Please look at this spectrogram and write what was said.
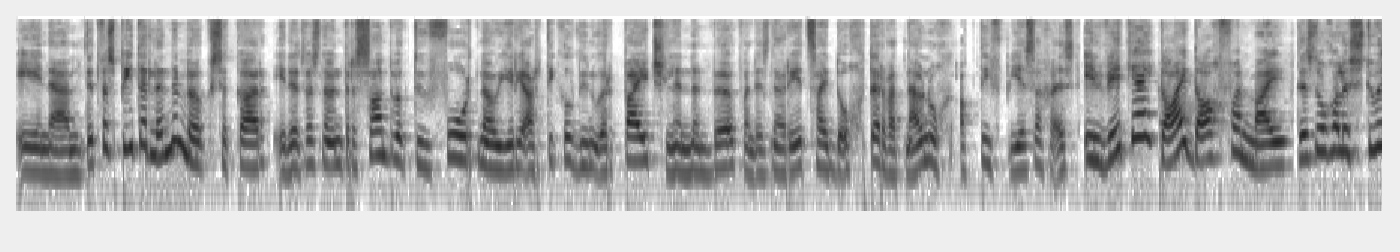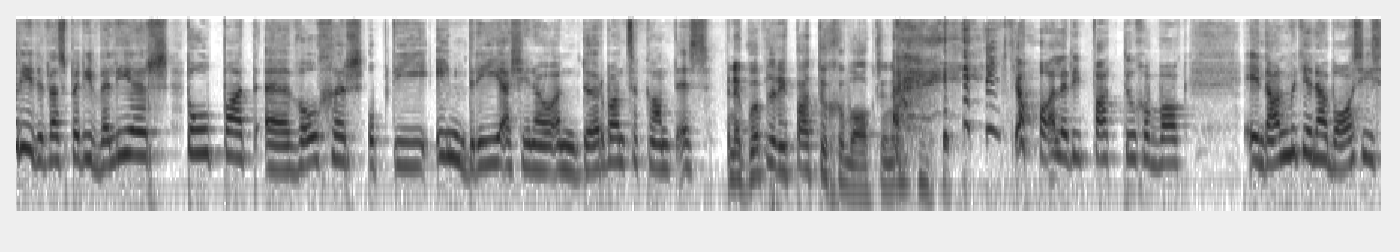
En ehm um, dit was Pieter Lindenburg se kar en dit was nou interessant ook toe Ford nou hierdie artikel doen oor Paige Lindenburg want dis nou reeds sy dogter wat nou nog aktief besig is. En weet jy, daai dag van my, dis nogal 'n storie. Dit was by die Villiers tolpad uh Wilgers op die N3 as jy nou aan Durban se kant is. En ek hoop dat die pad toegemaak het, nee. ja, hulle die pad toegemaak. En dan moet jy nou basies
